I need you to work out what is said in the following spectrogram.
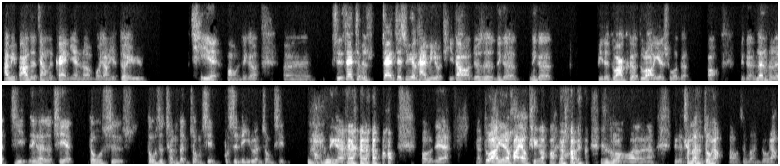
阿米巴的这样的概念呢，我想也对于企业哦，这个呃，其实在这本在这次月刊里面有提到，就是那个那个彼得·杜拉克杜老爷说的，哦，这个任何的企任何的企业都是都是成本中心，不是利润中心，好、哦，那个好哦这样。杜老爷的话要听啊，这个成本很重要啊，成本很重要。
